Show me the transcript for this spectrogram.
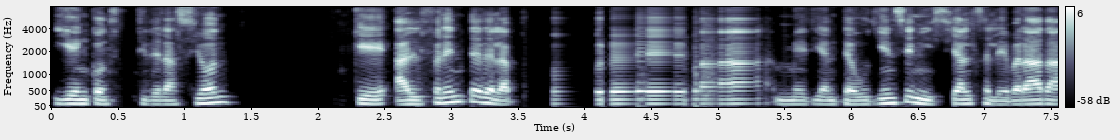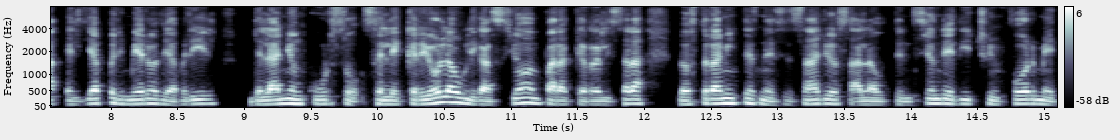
y en consideración que al frente de la prueba mediante audiencia inicial celebrada el día primero de abril del año en curso, se le creó la obligación para que realizara los trámites necesarios a la obtención de dicho informe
